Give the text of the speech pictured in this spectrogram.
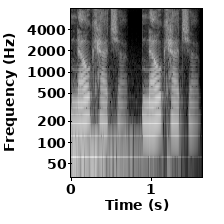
no ketchup, no ketchup.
